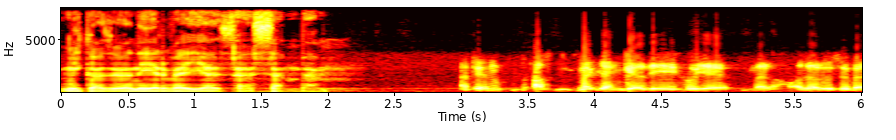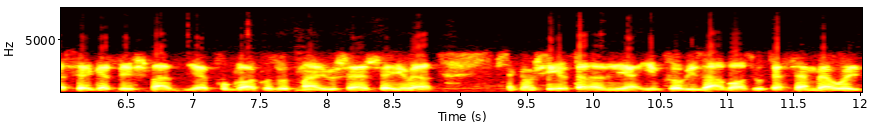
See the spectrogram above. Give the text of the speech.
mik az ön érvei ezzel szemben? Hát én azt megengedi, ugye, mert az előző beszélgetés már ugye foglalkozott május 1 és nekem is hirtelen ilyen improvizálva az jut eszembe, hogy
